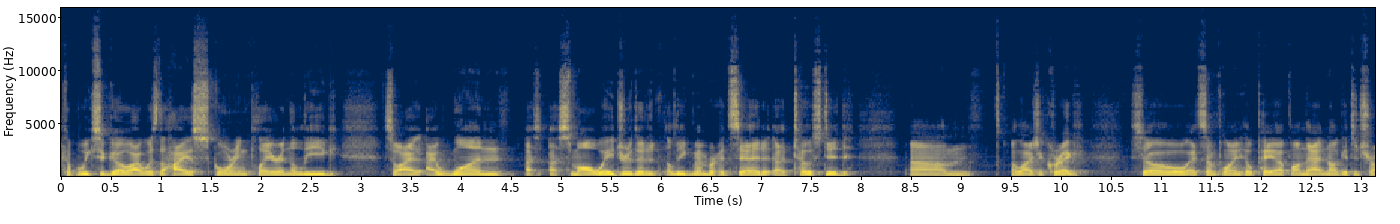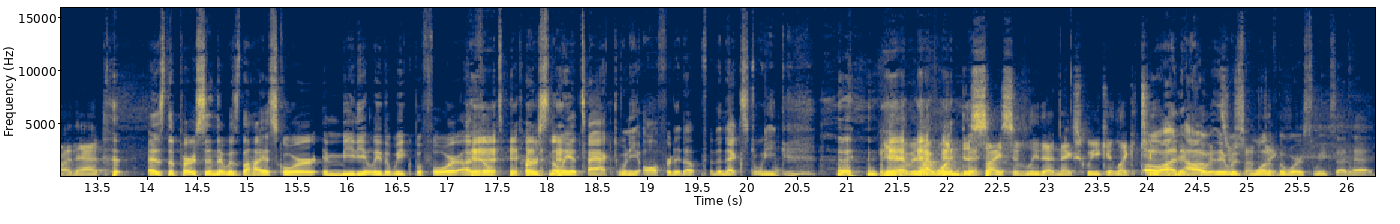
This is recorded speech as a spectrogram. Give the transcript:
couple weeks ago i was the highest scoring player in the league so i, I won a, a small wager that a league member had said uh, toasted um, elijah craig so at some point he'll pay up on that and i'll get to try that As the person that was the highest scorer immediately the week before, I felt personally attacked when he offered it up for the next week. Yeah, but I won decisively that next week at like two Oh, I, I, it was one of the worst weeks I'd had.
